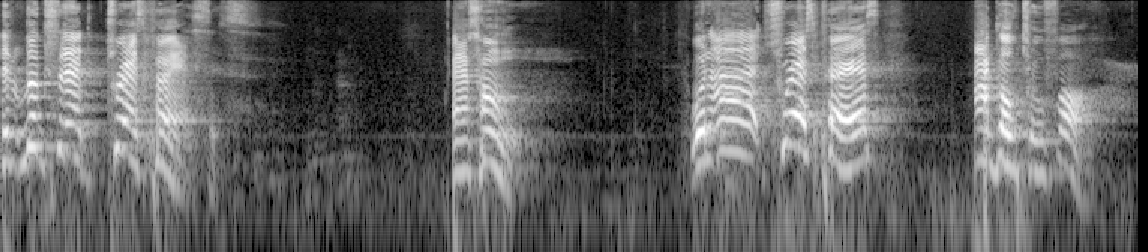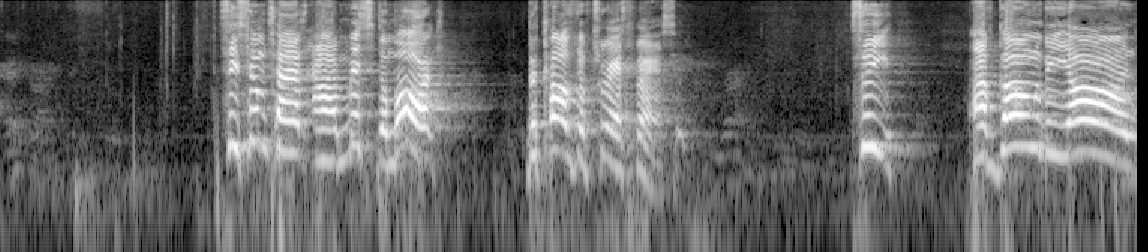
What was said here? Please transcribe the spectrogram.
It looks at trespasses asham. When I trespass, I go too far. See, sometimes I miss the mark because of trespassing. See, I've gone beyond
